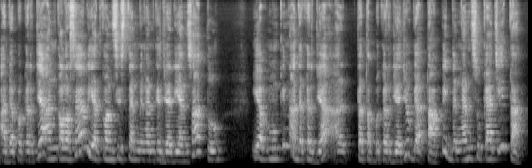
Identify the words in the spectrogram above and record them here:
ada pekerjaan? Kalau saya lihat konsisten dengan kejadian satu, ya mungkin ada kerja, tetap bekerja juga, tapi dengan sukacita.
